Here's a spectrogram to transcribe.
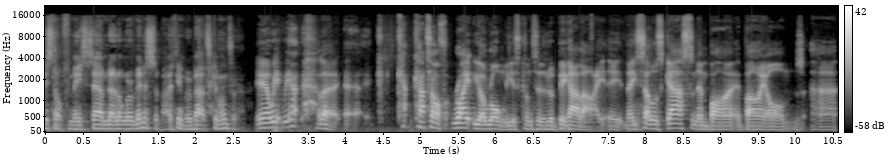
it's not for me to say. I'm no longer a minister, but I think we're about to come on to that. Yeah, we, we uh, uh, Qatar, rightly or wrongly, is considered a big ally. They, they sell us gas and then buy, buy arms. Uh,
